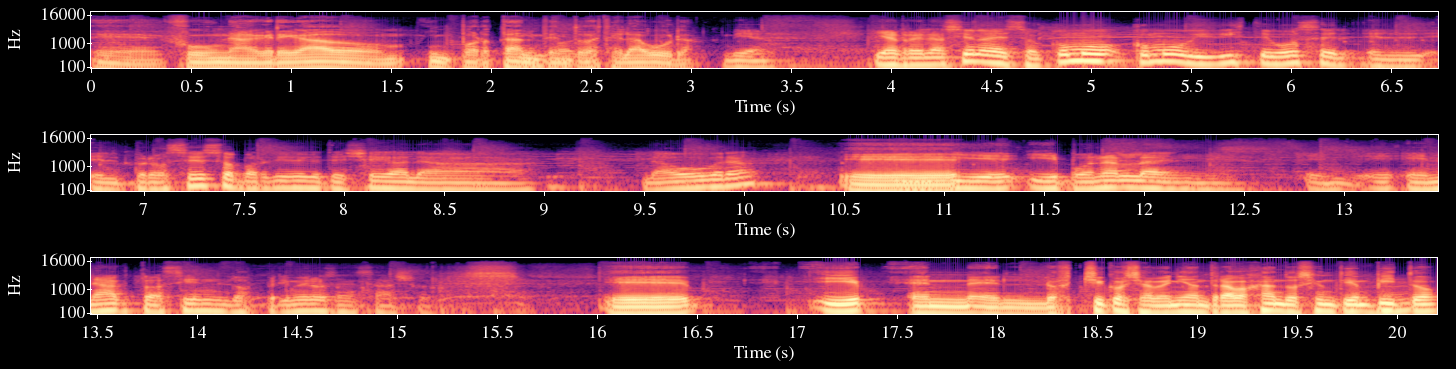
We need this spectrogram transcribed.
eh, fue un agregado importante en todo este laburo. Bien. Y en relación a eso, ¿cómo, cómo viviste vos el, el- el proceso a partir de que te llega la, la obra? Eh, y, y ponerla en, en- en acto así en los primeros ensayos? Eh, y en el- los chicos ya venían trabajando hace un tiempito.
